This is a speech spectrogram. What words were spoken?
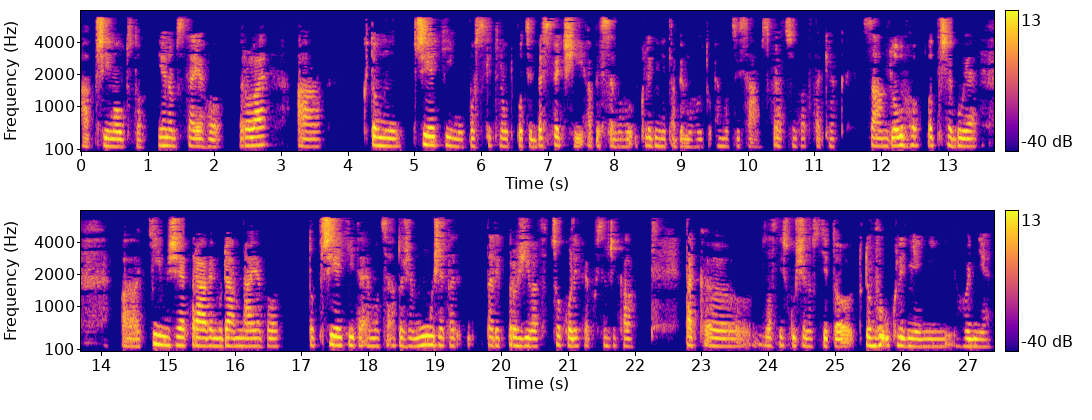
a přijmout to jenom z té jeho role a k tomu přijetí mu poskytnout pocit bezpečí, aby se mohl uklidnit, aby mohl tu emoci sám zpracovat tak, jak sám dlouho potřebuje. Tím, že právě mu dám najevo to přijetí té emoce a to, že může tady, tady prožívat cokoliv, jak už jsem říkala, tak e, z vlastní zkušenosti to tu dobu uklidnění hodně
